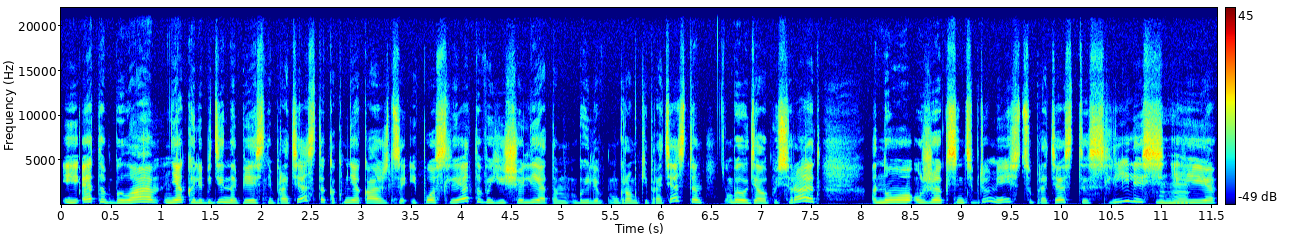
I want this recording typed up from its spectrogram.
И это была некая лебединая песня протеста, как мне кажется. И после этого еще летом были громкие протесты. Было дело Пусирает, но уже к сентябрю месяцу протесты слились, mm-hmm. и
